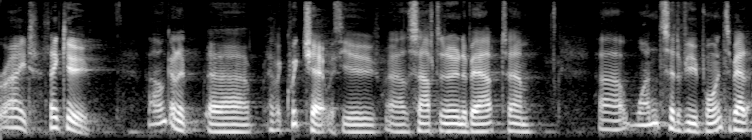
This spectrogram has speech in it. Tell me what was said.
Great, thank you. I'm going to uh, have a quick chat with you uh, this afternoon about um, uh, one set of viewpoints about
